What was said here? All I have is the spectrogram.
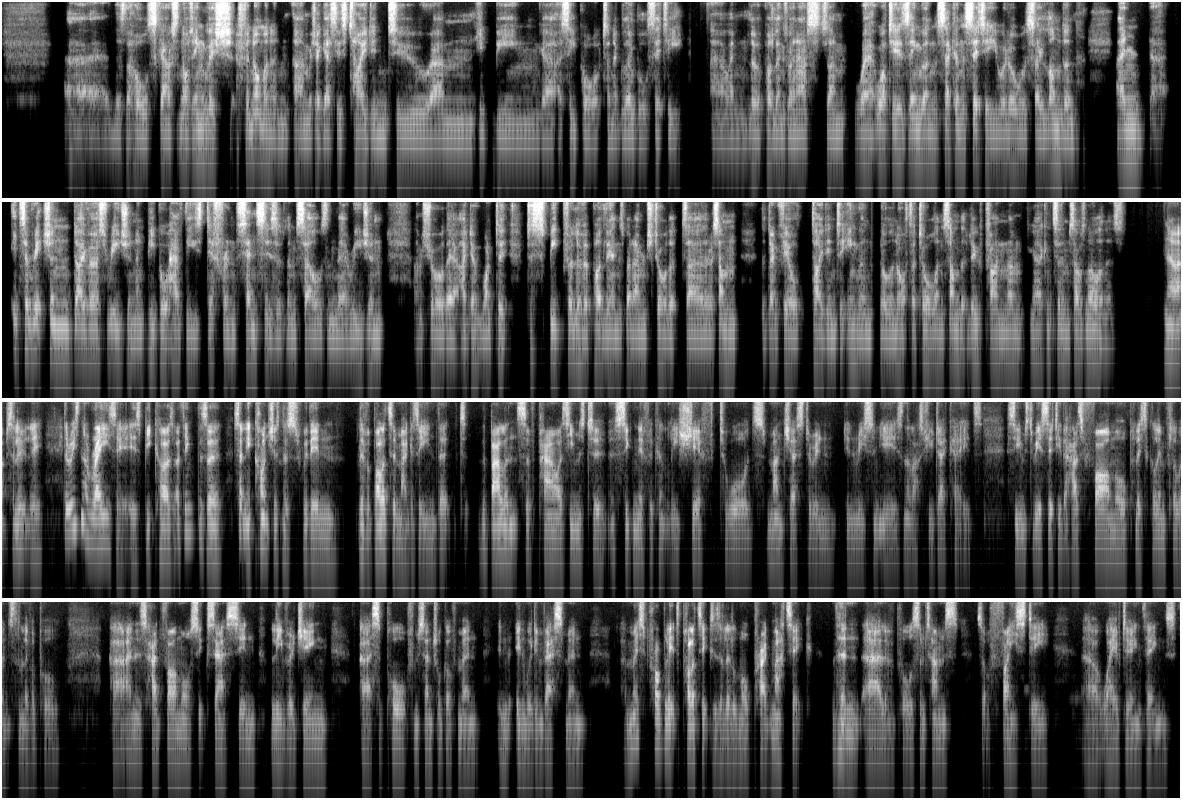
uh, there's the whole Scouse not English phenomenon, um, which I guess is tied into um, it being uh, a seaport and a global city. Uh, when Liverpudlians, when asked um, where what is England's second city, you would always say London, and uh, it's a rich and diverse region, and people have these different senses of themselves and their region. I'm sure there. I don't want to to speak for Liverpudlians, but I'm sure that uh, there are some that don't feel tied into England or the North at all, and some that do find them you know, consider themselves Northerners. No, absolutely. The reason I raise it is because I think there's a certainly a consciousness within Liverpolitan magazine that the balance of power seems to significantly shift towards Manchester in in recent years in the last few decades. Seems to be a city that has far more political influence than Liverpool, uh, and has had far more success in leveraging uh, support from central government, in, inward investment. Uh, most probably, its politics is a little more pragmatic than uh. Sometimes sort of feisty uh, way of doing things.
